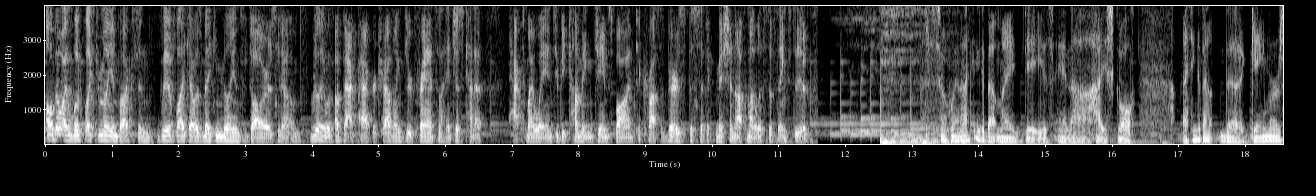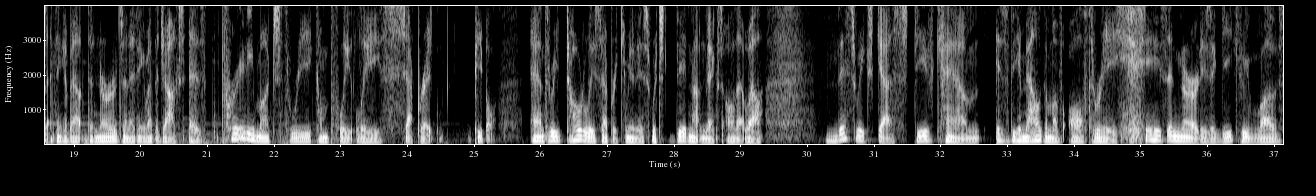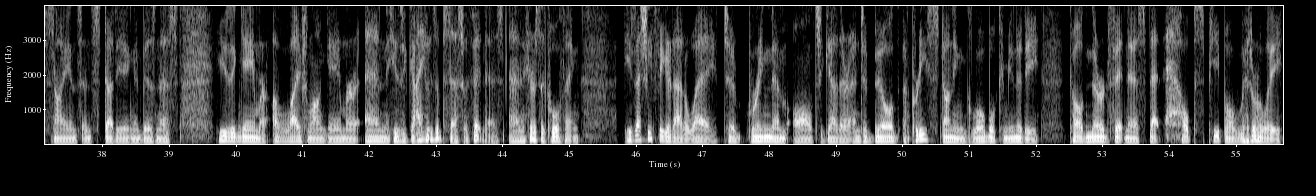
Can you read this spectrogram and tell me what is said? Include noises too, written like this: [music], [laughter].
Although I looked like a million bucks and lived like I was making millions of dollars, you know, I really was a backpacker traveling through France and I had just kind of hacked my way into becoming James Bond to cross a very specific mission off my list of things to do. So when I think about my days in uh, high school, I think about the gamers, I think about the nerds, and I think about the jocks as pretty much three completely separate people and three totally separate communities, which did not mix all that well. This week's guest, Steve Kamb, is the amalgam of all three. [laughs] He's a nerd. He's a geek who loves science and studying and business. He's a gamer, a lifelong gamer, and he's a guy who's obsessed with fitness. And here's the cool thing he's actually figured out a way to bring them all together and to build a pretty stunning global community called Nerd Fitness that helps people [laughs] literally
